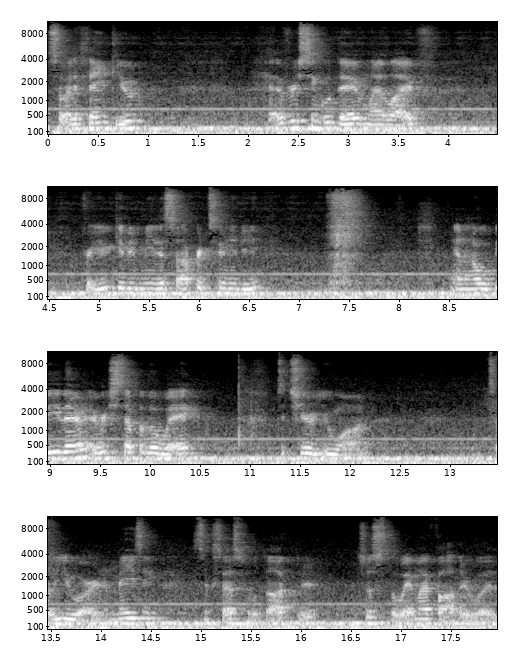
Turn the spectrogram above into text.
So I thank you every single day of my life for you giving me this opportunity. And I will be there every step of the way to cheer you on until you are an amazing, successful doctor, just the way my father was.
